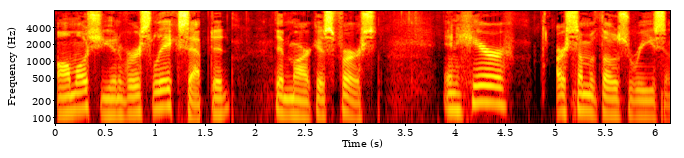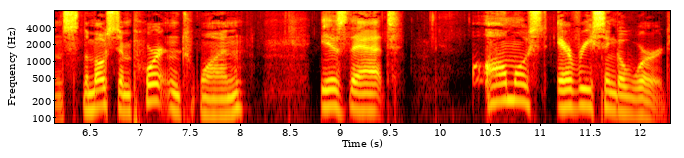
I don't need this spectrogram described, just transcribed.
almost universally accepted that Mark is first. And here are some of those reasons. The most important one is that almost every single word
